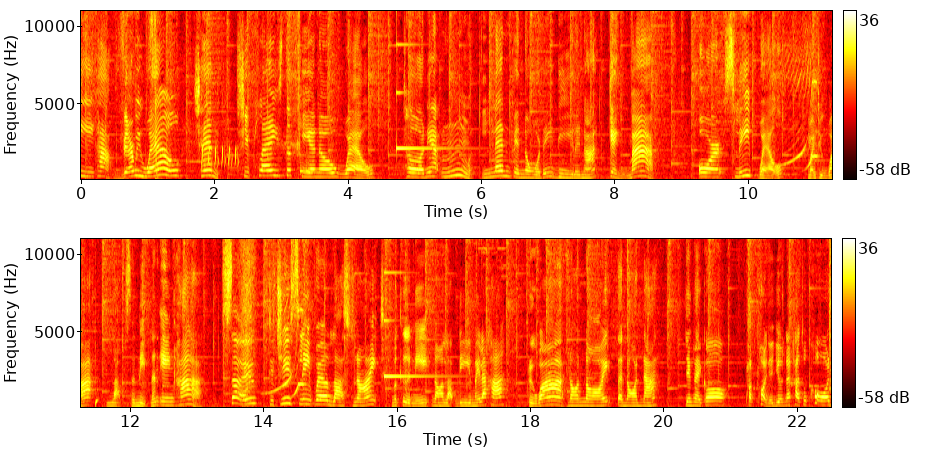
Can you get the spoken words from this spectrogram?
ดีค่ะ very well เช่น she plays the piano well เธอเนี่ยอืมเล่นเปียโนได้ดีเลยนะ เก่งมาก or sleep well หมายถึงว่าหลับสนิทนั่นเองค่ะ so did you sleep well last night เมื่อคืนนี้นอนหลับดีไหมล่ะคะ หรือว่านอนน้อยแต่นอนนะ ยังไงก็พักผ่อนเยอะๆนะคะทุกคน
